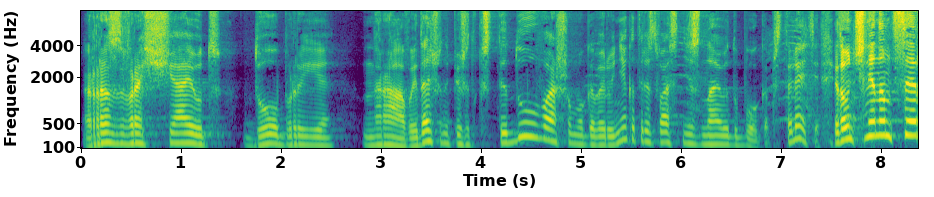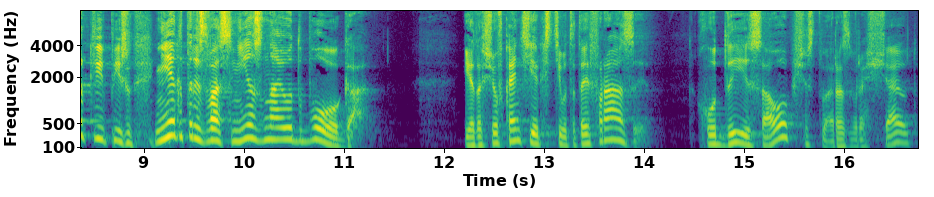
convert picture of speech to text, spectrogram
Развращают добрые нравы. И дальше он пишет, к стыду вашему, говорю, некоторые из вас не знают Бога. Представляете? Это он членам церкви пишет. Некоторые из вас не знают Бога. И это все в контексте вот этой фразы худые сообщества развращают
